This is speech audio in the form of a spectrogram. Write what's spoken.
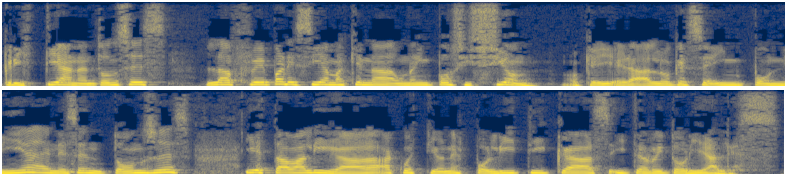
cristiana. Entonces, la fe parecía más que nada una imposición, ¿ok? Era algo que se imponía en ese entonces y estaba ligada a cuestiones políticas y territoriales.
